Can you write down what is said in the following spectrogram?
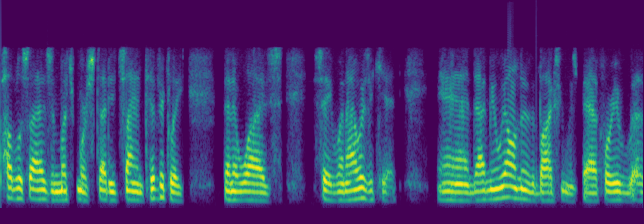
publicized and much more studied scientifically than it was, say, when I was a kid. And I mean, we all knew the boxing was bad for you. Uh,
